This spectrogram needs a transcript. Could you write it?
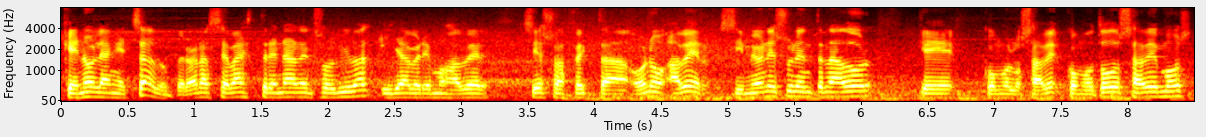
que no le han echado, pero ahora se va a estrenar en Sol Vivas y ya veremos a ver si eso afecta o no. A ver, Simeone es un entrenador que, como, lo sabe, como todos sabemos,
